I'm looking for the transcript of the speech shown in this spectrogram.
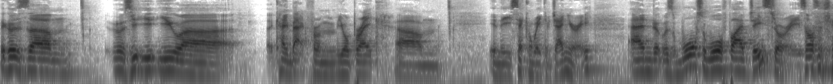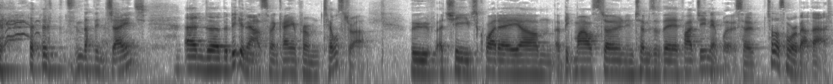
because um, because you you, you uh, came back from your break um, in the second week of January. And it was war to war 5G stories? Nothing changed. And uh, the big announcement came from Telstra, who've achieved quite a, um, a big milestone in terms of their 5G network. So tell us more about that.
